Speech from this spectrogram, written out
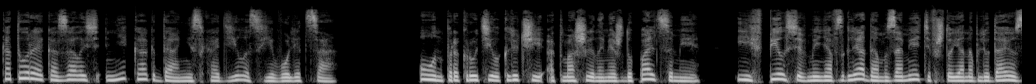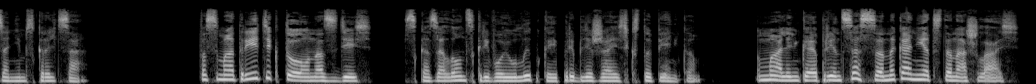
которая, казалось, никогда не сходила с его лица. Он прокрутил ключи от машины между пальцами и впился в меня взглядом, заметив, что я наблюдаю за ним с крыльца. «Посмотрите, кто у нас здесь!» — сказал он с кривой улыбкой, приближаясь к ступенькам. Маленькая принцесса наконец-то нашлась!»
